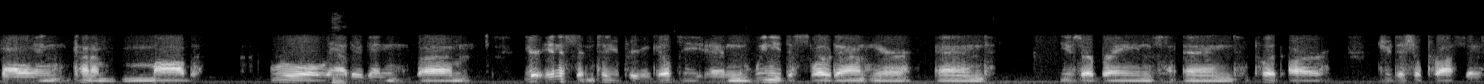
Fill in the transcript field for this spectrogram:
following kind of mob rule rather than um, you're innocent until you're proven guilty, and we need to slow down here and use our brains and put our judicial process,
